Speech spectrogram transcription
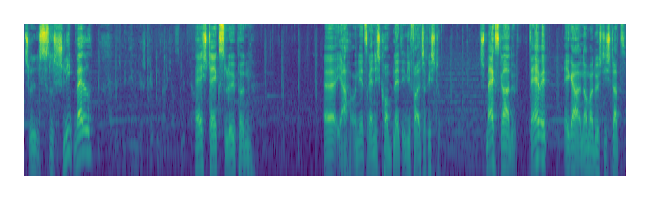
Schl schl schlieb well. Hashtag Slöpen. Äh, ja, und jetzt renne ich komplett in die falsche Richtung. Ich merk's gerade. David. Egal, nochmal durch die Stadt.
